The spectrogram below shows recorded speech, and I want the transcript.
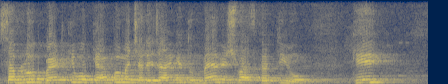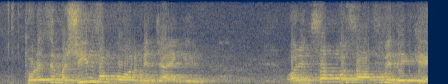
सब लोग बैठ के वो कैंपों में चले जाएँगे। तो मैं विश्वास करती हूँ कि थोड़े से मशीन हमको और मिल जाएँगे। और इन सबको साथ में लेके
